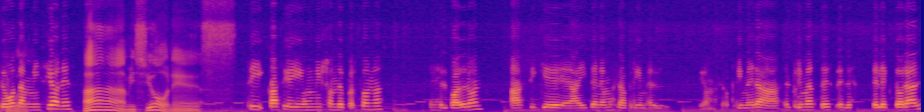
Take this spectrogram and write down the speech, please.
se votan misiones. Ah, misiones. Sí, casi un millón de personas es el padrón, así que ahí tenemos la el, digamos la primera el primer test electoral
